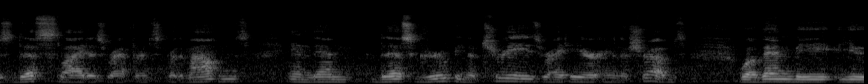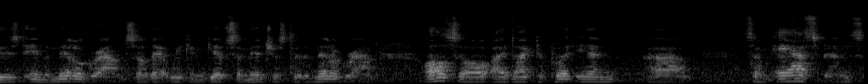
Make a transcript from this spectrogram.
use this slide as reference for the mountains and then this grouping of trees right here and the shrubs will then be used in the middle ground so that we can give some interest to the middle ground. Also, I'd like to put in uh, some aspens,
